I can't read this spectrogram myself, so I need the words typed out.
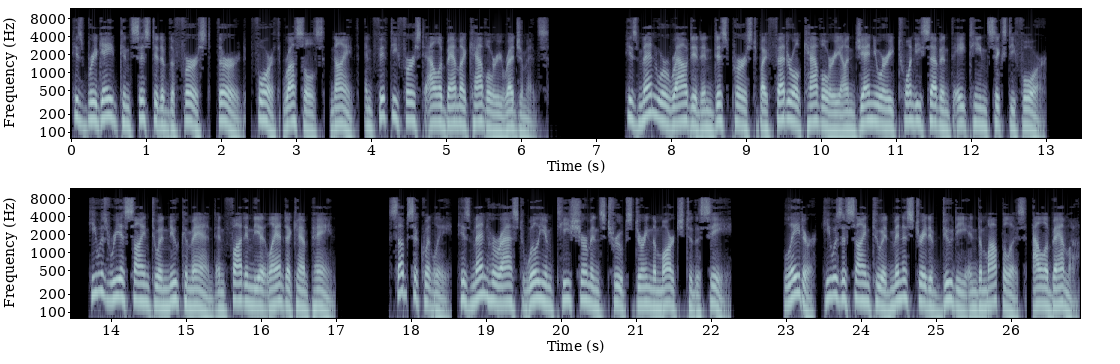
His brigade consisted of the 1st, 3rd, 4th Russells, 9th, and 51st Alabama Cavalry Regiments. His men were routed and dispersed by Federal cavalry on January 27, 1864. He was reassigned to a new command and fought in the Atlanta campaign. Subsequently, his men harassed William T. Sherman's troops during the march to the sea. Later, he was assigned to administrative duty in Demopolis, Alabama.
